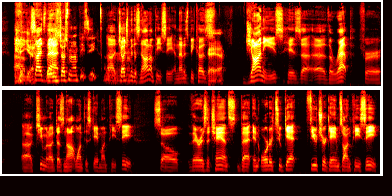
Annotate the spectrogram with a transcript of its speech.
yeah. Besides Wait, is that, Judgment on PC? Uh, Judgment remember. is not on PC, and that is because Okay, yeah. Johnny's his uh, uh, the rep for uh, Kimura does not want this game on PC. So there is a chance that in order to get future games on PC,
